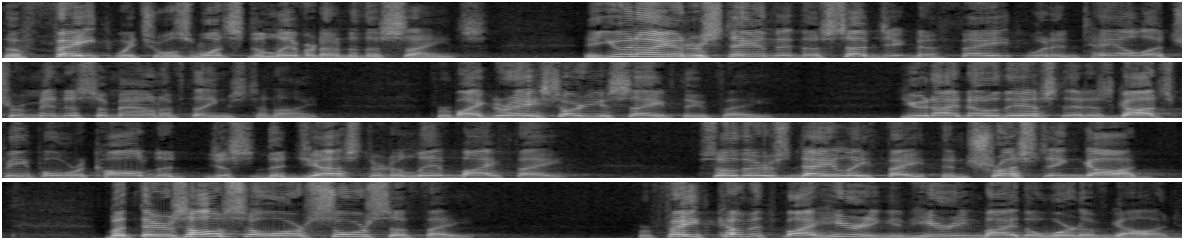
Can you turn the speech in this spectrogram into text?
The faith which was once delivered unto the saints. Now, you and I understand that the subject of faith would entail a tremendous amount of things tonight. For by grace are you saved through faith. You and I know this, that as God's people, we're called to just the just or to live by faith. So there's daily faith and trusting God. But there's also our source of faith. For faith cometh by hearing, and hearing by the Word of God.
